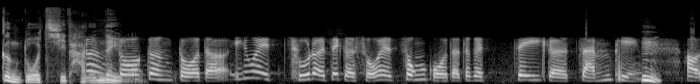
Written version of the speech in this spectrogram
更多其他的内容，更多更多的。因为除了这个所谓中国的这个这一个展品，嗯，好，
